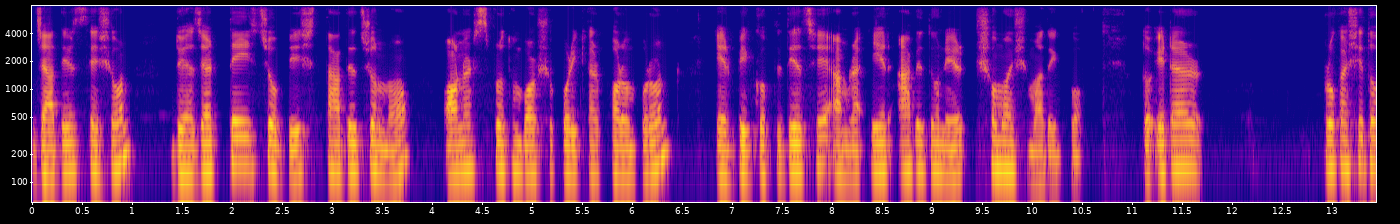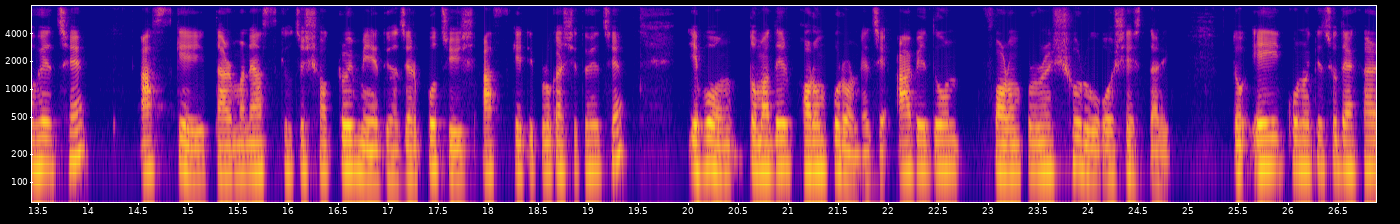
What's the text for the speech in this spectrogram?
যাদের সেশন দুই হাজার তেইশ চব্বিশ, তাদের জন্য অনার্স প্রথম বর্ষ পরীক্ষার ফর্ম পূরণ। এর বিজ্ঞপ্তি দিয়েছে, আমরা এর আবেদনের সময়সীমা দেখব। তো এটার প্রকাশিত হয়েছে আজকেই, তার মানে আজকে হচ্ছে সতেরোই মে দুই হাজার পঁচিশ, আজকে এটি প্রকাশিত হয়েছে। এবং তোমাদের ফর্ম পূরণে যে আবেদন ফর্ম পূরণের শুরু ও শেষ তারিখ। তো এই কোনো কিছু দেখার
